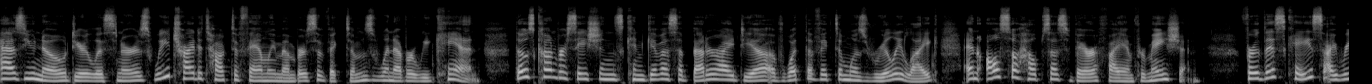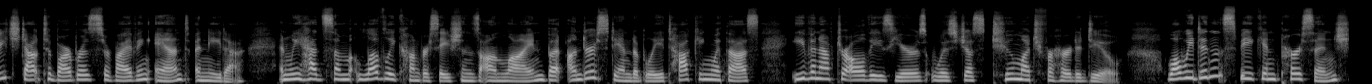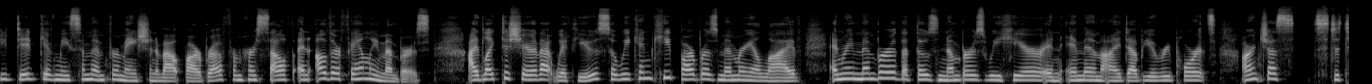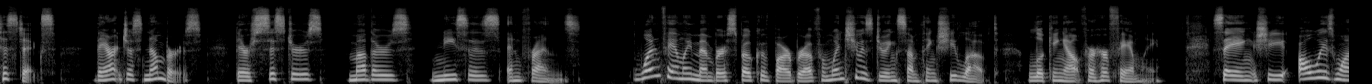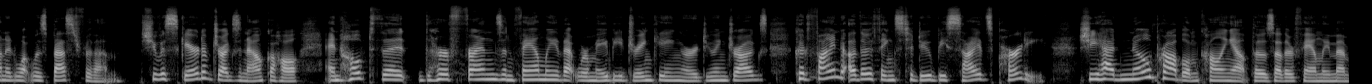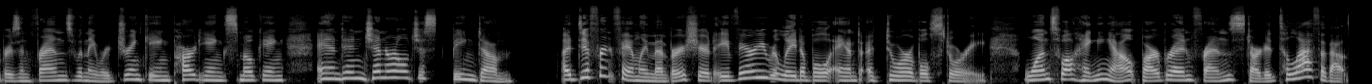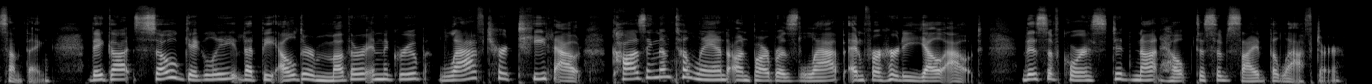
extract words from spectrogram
As you know, dear listeners, we try to talk to family members of victims whenever we can. Those conversations can give us a better idea of what the victim was really like and also helps us verify information. For this case, I reached out to Barbara's surviving aunt, Anita, and we had some lovely conversations online, but understandably, talking with us, even after all these years, was just too much for her to do. While we didn't speak in person, she did give me some information about Barbara from herself and other family members. I'd like to share that with you so we can keep Barbara's memory alive and remember that those numbers we hear in MMIW reports aren't just statistics. They aren't just numbers. They're sisters, mothers, nieces, and friends. One family member spoke of Barbara from when she was doing something she loved, looking out for her family saying she always wanted what was best for them. She was scared of drugs and alcohol and hoped that her friends and family that were maybe drinking or doing drugs could find other things to do besides party. She had no problem calling out those other family members and friends when they were drinking, partying, smoking, and in general just being dumb. A different family member shared a very relatable and adorable story. Once while hanging out, Barbara and friends started to laugh about something. They got so giggly that the elder mother in the group laughed her teeth out, causing them to land on Barbara's lap and for her to yell out. This, of course, did not help to subside the laughter.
